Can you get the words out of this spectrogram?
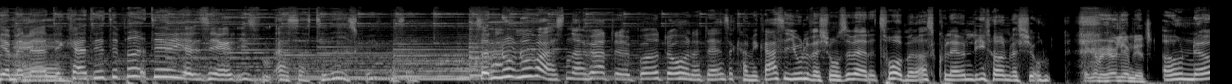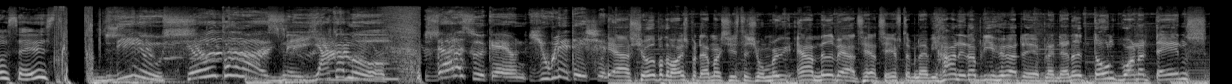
Jamen, mm. uh, det kan, det, det ved, det, jeg, altså, det ved jeg sgu ikke, altså. Så nu, nu hvor jeg sådan har hørt uh, både Dohan og Dance og Kamikaze juleversion, så vil jeg da tro, at man også kunne lave en Lean version. Det kan vi høre lige om lidt. Oh no, seriøst? Lige nu, showet på The Voice med Jakob Måb. Lørdagsudgaven, juleedition. Det er showet på The Voice på Danmarks sidste station. Mø er medvært her til eftermiddag. Vi har netop lige hørt uh, blandt andet Don't Wanna Dance,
